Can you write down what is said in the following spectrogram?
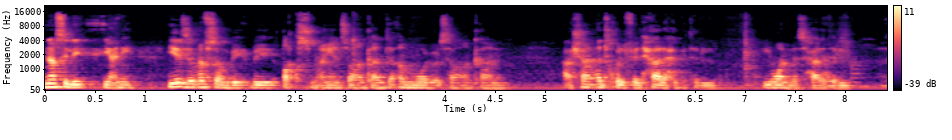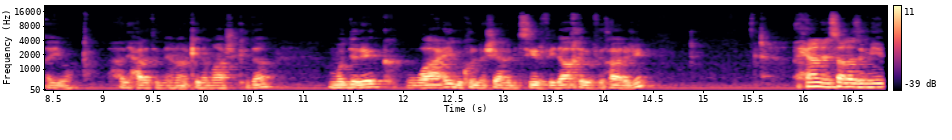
الناس اللي يعني يلزم نفسهم بطقس معين سواء كان تأمل ولا سواء كان عشان أدخل في الحالة حقت الونس حالة ال... أيوه هذه حالة إني أنا كذا ماشي كذا مدرك واعي بكل الأشياء اللي بتصير في داخلي وفي خارجي. أحيانا الإنسان لازم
